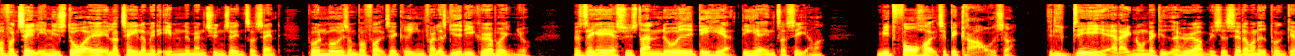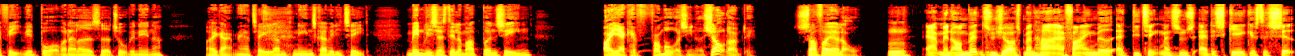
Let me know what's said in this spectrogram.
at fortælle en historie eller tale om et emne, man synes er interessant, på en måde, som får folk til at grine, for ellers gider de ikke høre på en jo. Og så tænker jeg, jeg synes, der er noget i det her. Det her interesserer mig. Mit forhold til begravelser. Det, det er der ikke nogen, der gider at høre om, hvis jeg sætter mig ned på en café ved et bord, hvor der allerede sidder to veninder. og er i gang med at tale om den ene graviditet. Men hvis jeg stiller mig op på en scene, og jeg kan formå at sige noget sjovt om det, så får jeg lov. Ja, men omvendt synes jeg også, man har erfaring med, at de ting, man synes er det skæggeste selv,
